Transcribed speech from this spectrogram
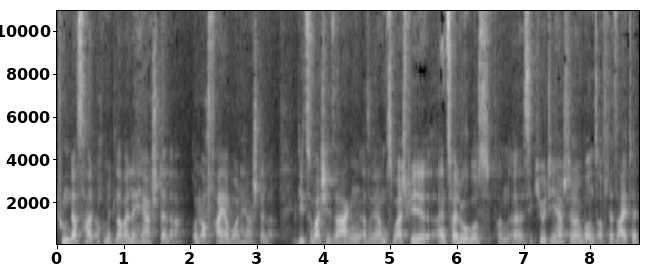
tun das halt auch mittlerweile Hersteller und auch Firewall-Hersteller, die zum Beispiel sagen, also wir haben zum Beispiel ein, zwei Logos von äh, Security-Herstellern bei uns auf der Seite,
